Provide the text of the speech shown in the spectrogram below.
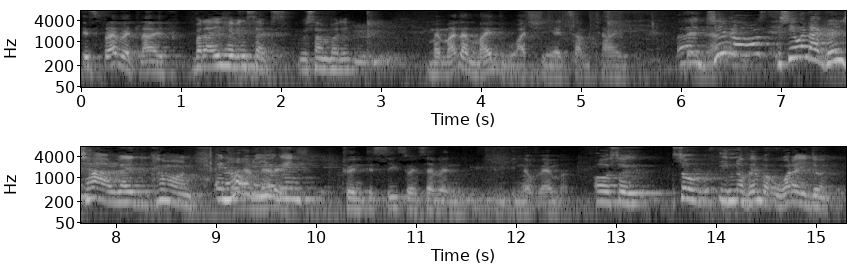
it's private life. But are you having sex with somebody? My mother might be watching at some time. Uh, she I- knows. She want a grandchild. Like, come on. And how old are you again? 26, 27 in, in November. Oh, so so in November, what are you doing?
